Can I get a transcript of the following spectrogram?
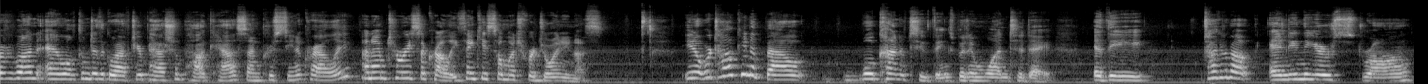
everyone, and welcome to the Go After Your Passion podcast. I'm Christina Crowley. And I'm Teresa Crowley. Thank you so much for joining us. You know, we're talking about, well, kind of two things, but in one today. Uh, The talking about ending the year strong,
